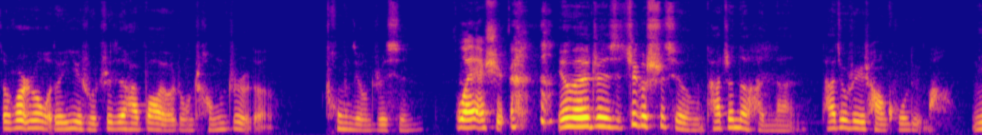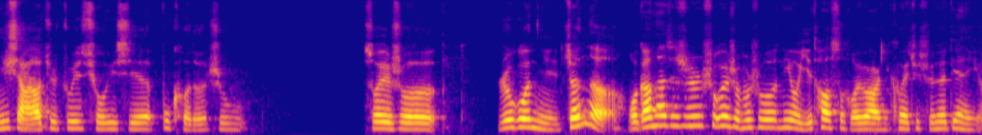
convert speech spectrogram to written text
就或者说我对艺术，至今还抱有一种诚挚的憧憬之心。我也是，因为这这个事情它真的很难，它就是一场苦旅嘛。你想要去追求一些不可得之物，所以说，如果你真的，我刚才其实是为什么说你有一套四合院，你可以去学学电影。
